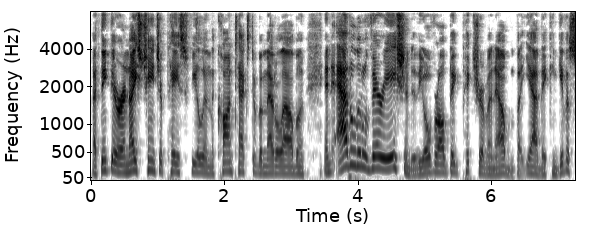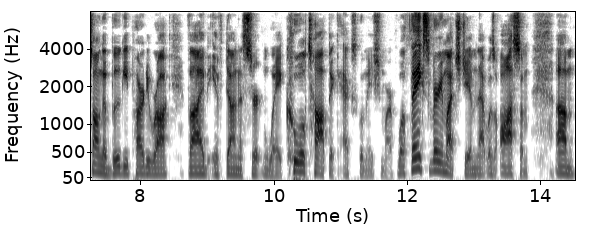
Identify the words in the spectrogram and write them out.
I think they're a nice change of pace feel in the context of a metal album and add a little variation to the overall big picture of an album. But yeah, they can give a song a boogie party rock vibe if done a certain way. Cool topic! Exclamation mark. Well, thanks very much, Jim. That was awesome. Um,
